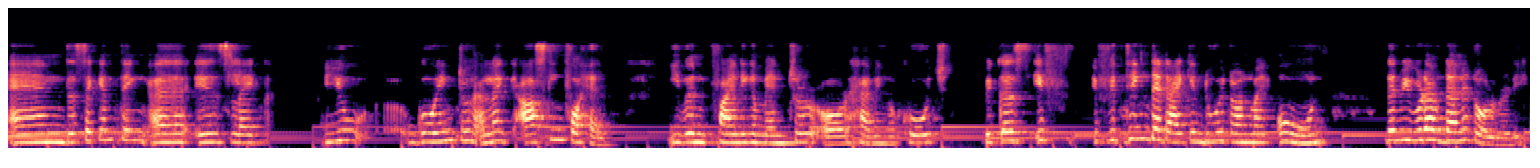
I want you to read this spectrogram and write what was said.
And the second thing uh, is like you going to like asking for help even finding a mentor or having a coach because if if we think that i can do it on my own then we would have done it already.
